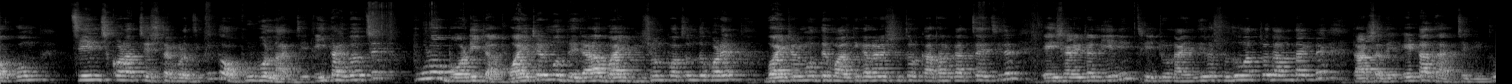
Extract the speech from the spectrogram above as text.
রকম চেঞ্জ করার চেষ্টা করেছি, কিন্তু অপূর্ব লাগছে। এই থাকবে হচ্ছে পুরো বডিটা হোয়াইটের মধ্যে, যারা হোয়াইট ভীষণ পছন্দ করেন হোয়াইটের মধ্যে মাল্টি কালারের সুতোর কাঁথার কাজ চাইছিলেন, এই শাড়িটা নিয়ে নিন থ্রি টু নাইন জিরো শুধুমাত্র দাম থাকবে, তার সাথে এটা থাকছে কিন্তু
